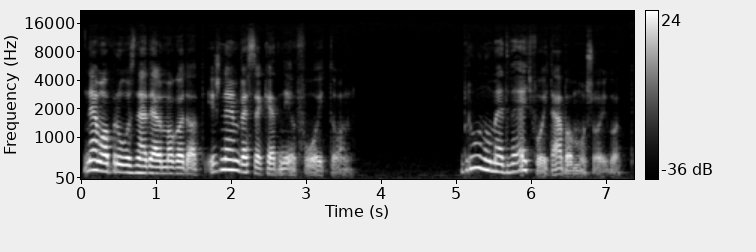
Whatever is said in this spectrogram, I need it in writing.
nem apróznád el magadat, és nem veszekednél folyton. Bruno medve egyfolytában mosolygott.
